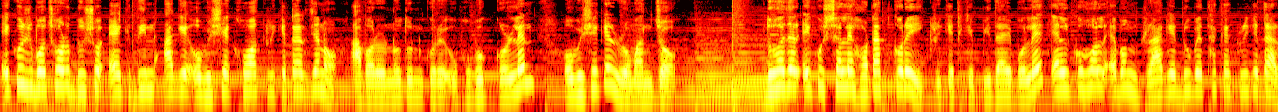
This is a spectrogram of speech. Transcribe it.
একুশ বছর দুশো দিন আগে অভিষেক হওয়া ক্রিকেটার যেন আবারও নতুন করে উপভোগ করলেন অভিষেকের রোমাঞ্চ। দু হাজার একুশ সালে হঠাৎ করেই ক্রিকেটকে বিদায় বলে অ্যালকোহল এবং ড্রাগে ডুবে থাকা ক্রিকেটার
